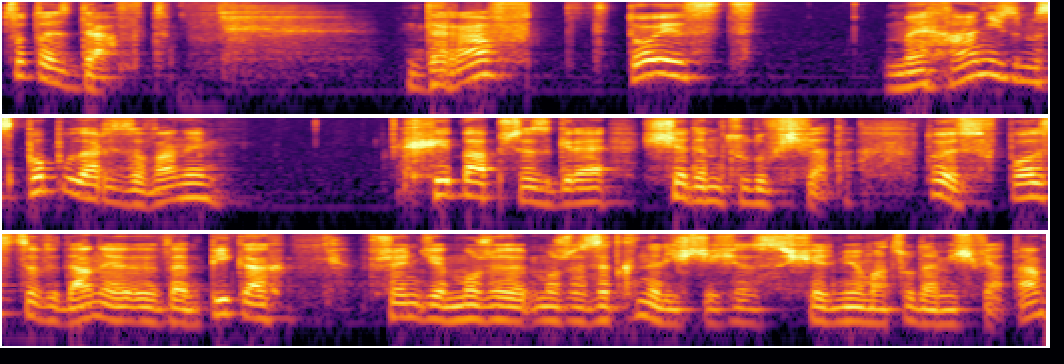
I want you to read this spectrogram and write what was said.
Co to jest draft? Draft to jest mechanizm spopularyzowany chyba przez grę Siedem Cudów Świata. To jest w Polsce wydane w Empikach. Wszędzie może, może zetknęliście się z Siedmioma Cudami Świata.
